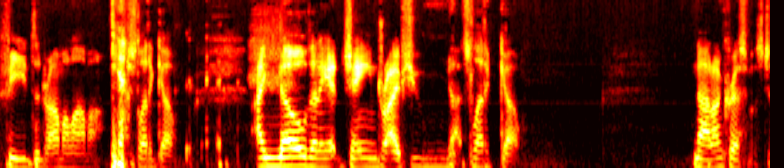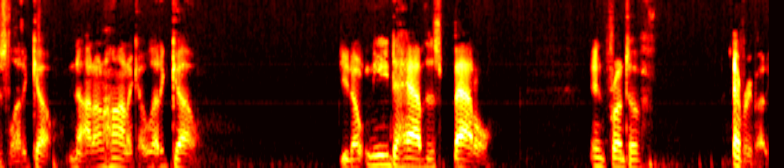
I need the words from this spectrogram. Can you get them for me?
feed the drama llama. Yeah. Just let it go. I know that Aunt Jane drives you nuts. Let it go. Not on Christmas. Just let it go. Not on Hanukkah. Let it go. You don't need to have this battle in front of everybody.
